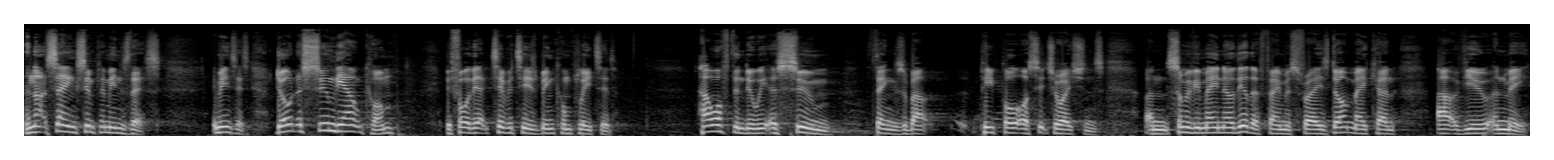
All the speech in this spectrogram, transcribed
And that saying simply means this. It means this: don't assume the outcome before the activity has been completed. How often do we assume things about people or situations? And some of you may know the other famous phrase don't make an out of you and me.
